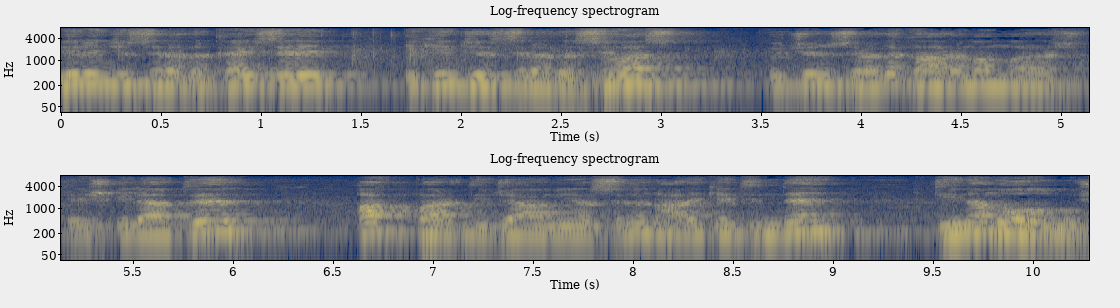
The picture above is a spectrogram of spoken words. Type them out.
Birinci sırada Kayseri, ikinci sırada Sivas, üçüncü sırada Kahramanmaraş Teşkilatı AK Parti camiasının hareketinde dinamo olmuş,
